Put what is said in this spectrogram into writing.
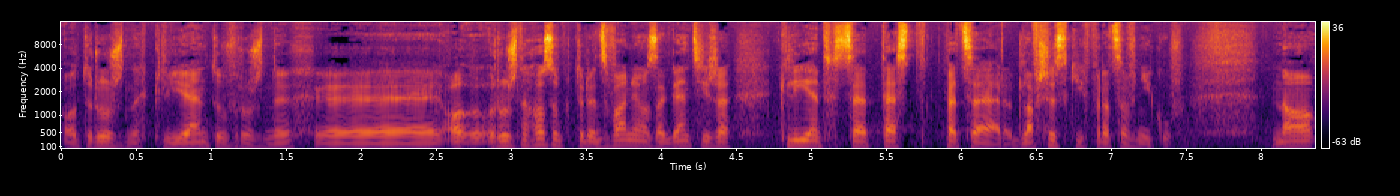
od różnych klientów, różnych, e, różnych osób, które dzwonią z agencji, że klient chce test PCR dla wszystkich pracowników. No,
